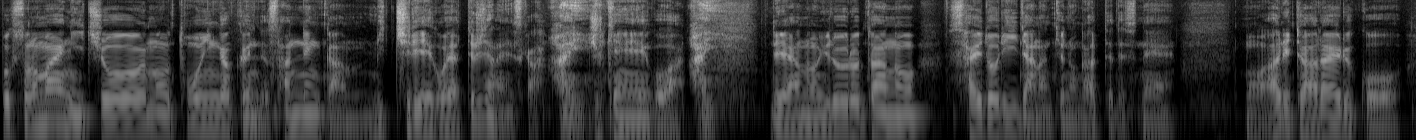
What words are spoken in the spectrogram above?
僕その前に一応あの桐蔭学園で3年間みっちり英語をやってるじゃないですか、はい。受験英語は。はい。であのいろいろとあのサイドリーダーなんていうのがあってですね。もうありとあらゆるこう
